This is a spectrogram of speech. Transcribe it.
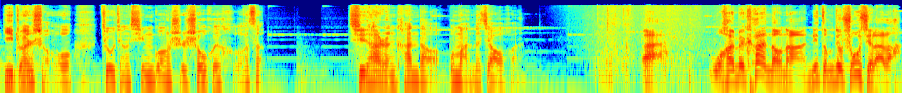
一转手就将星光石收回盒子。其他人看到，不满的叫唤：“哎，我还没看到呢，你怎么就收起来了？”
